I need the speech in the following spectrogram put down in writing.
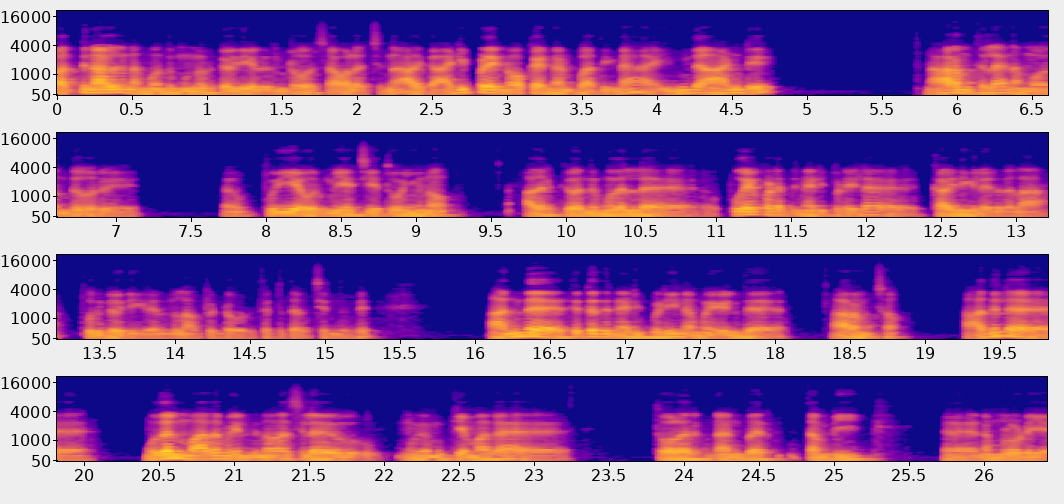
பத்து நாளில் நம்ம வந்து முந்நூறு கவிதைகள்ன்ற ஒரு சவால் வச்சுருந்தோம். அதுக்கு அடிப்படை நோக்கம் என்னன்னு பார்த்தீங்கன்னா இந்த ஆண்டு ஆரம்பத்தில் நம்ம வந்து ஒரு புதிய ஒரு முயற்சியை துவங்கினோம். அதற்கு வந்து முதல்ல புகைப்படத்தின் அடிப்படையில் கவிதைகள் எழுதலாம் புது கவிதைகள் எழுதலாம் அப்படின்ற ஒரு திட்டத்தை வச்சுருந்தது. அந்த திட்டத்தின் அடிப்படி நம்ம எழுத ஆரம்பித்தோம் அதில் முதல் மாதம் எழுதினோம் சில மிக முக்கியமாக தோழர் நண்பர் தம்பி நம்மளுடைய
